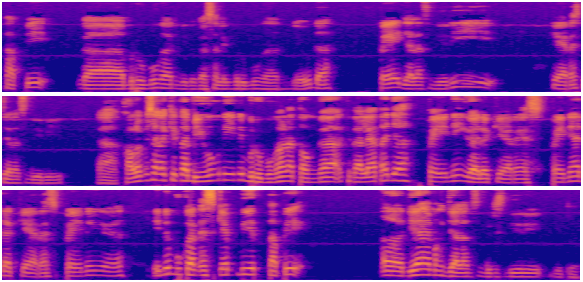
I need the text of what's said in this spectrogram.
tapi nggak berhubungan gitu nggak saling berhubungan. Ya udah P jalan sendiri QRS jalan sendiri. Nah kalau misalnya kita bingung nih ini berhubungan atau enggak kita lihat aja. P ini nggak ada QRS P ini ada QRS P ini ini bukan escape beat tapi uh, dia emang jalan sendiri-sendiri gitu.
